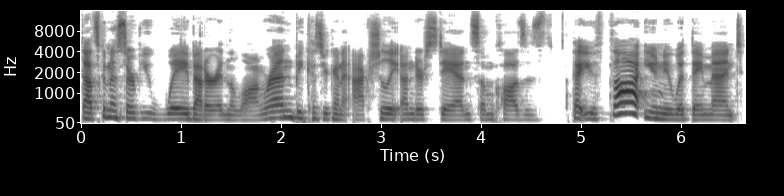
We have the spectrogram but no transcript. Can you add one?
that's going to serve you way better in the long run because you're going to actually understand some clauses that you thought you knew what they meant.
